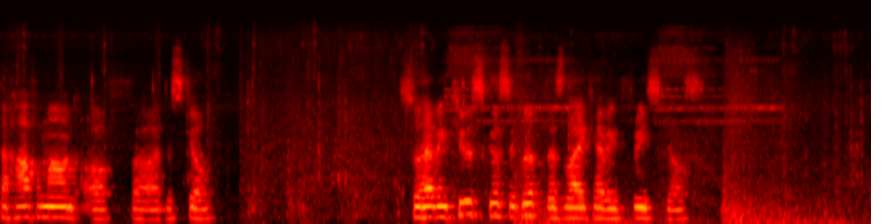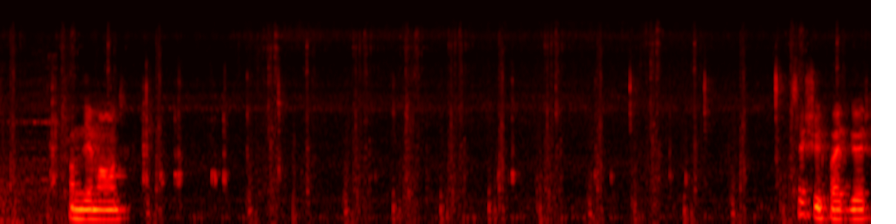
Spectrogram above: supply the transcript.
the half amount of uh, the skill. So having two skills equipped is like having three skills from the amount. It's actually quite good.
